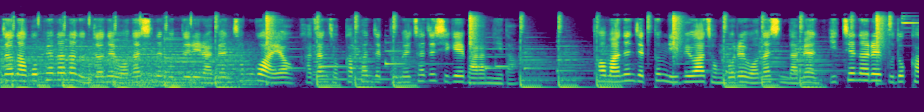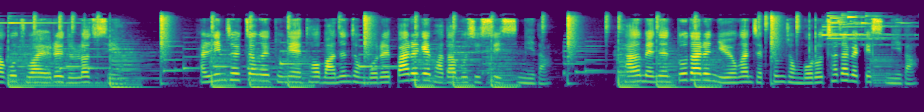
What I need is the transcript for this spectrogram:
안전하고 편안한 운전을 원하시는 분들이라면 참고하여 가장 적합한 제품을 찾으시길 바랍니다. 더 많은 제품 리뷰와 정보를 원하신다면 이 채널을 구독하고 좋아요를 눌러주세요. 알림 설정을 통해 더 많은 정보를 빠르게 받아보실 수 있습니다. 다음에는 또 다른 유용한 제품 정보로 찾아뵙겠습니다.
